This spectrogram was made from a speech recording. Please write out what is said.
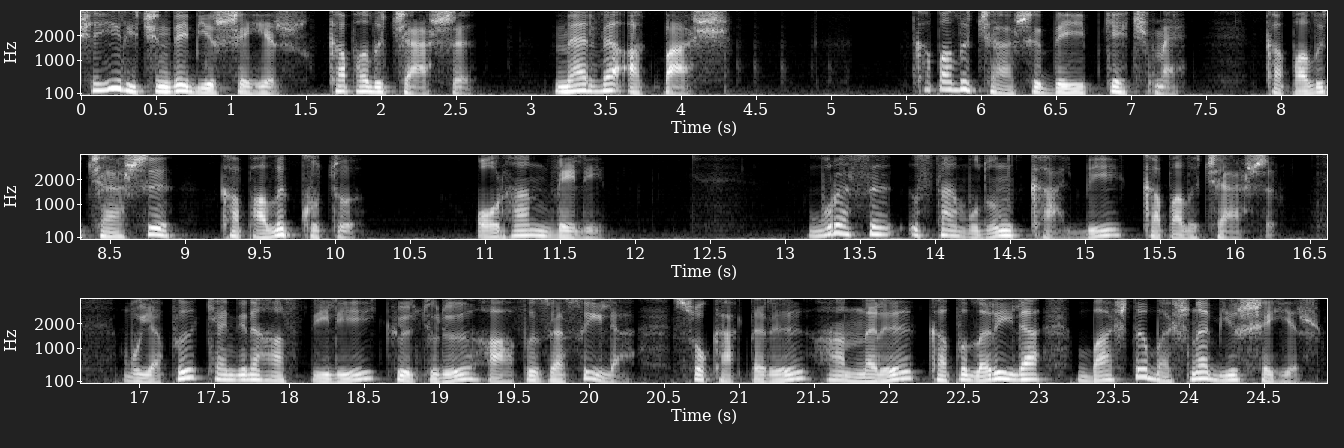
Şehir içinde bir şehir, Kapalı Çarşı. Merve Akbaş. Kapalı çarşı deyip geçme. Kapalı çarşı, kapalı kutu. Orhan Veli. Burası İstanbul'un kalbi, Kapalı Çarşı. Bu yapı kendine has dili, kültürü, hafızasıyla, sokakları, hanları, kapılarıyla başlı başına bir şehir.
